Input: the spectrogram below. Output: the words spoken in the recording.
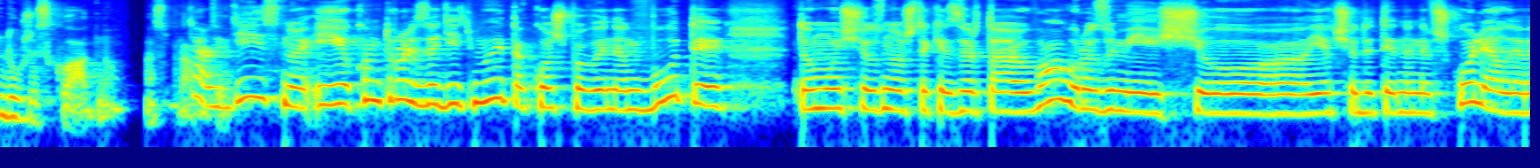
дуже складно насправді. Так, дійсно, і контроль за дітьми також повинен бути, тому що знову ж таки звертаю увагу, розумію, що е, якщо дитина не в школі, але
